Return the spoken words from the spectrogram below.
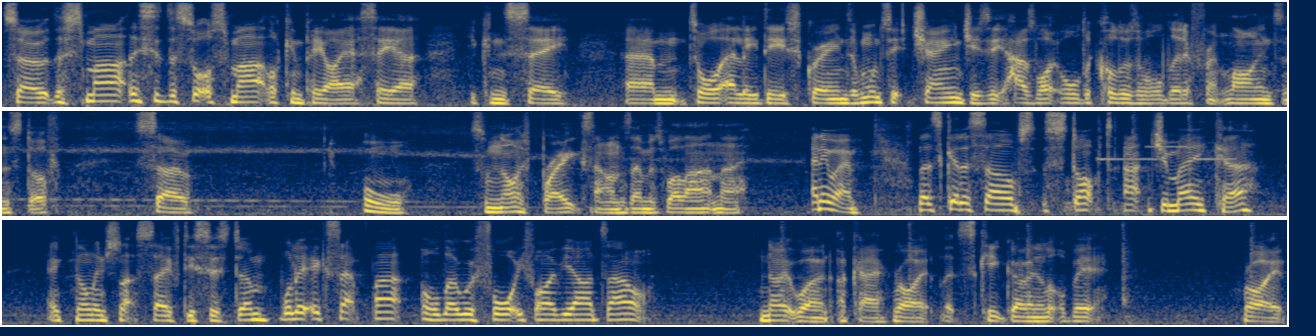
So the smart, this is the sort of smart looking PIS here. You can see um, it's all LED screens, and once it changes, it has like all the colours of all the different lines and stuff. So, oh, some nice brake sounds them as well, aren't they? Anyway, let's get ourselves stopped at Jamaica. Acknowledge that safety system. Will it accept that, although we're 45 yards out? No, it won't. Okay, right, let's keep going a little bit. Right,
